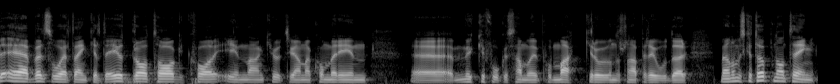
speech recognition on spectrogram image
det är väl så helt enkelt. Det är ju ett bra tag kvar innan Q3 kommer in. Eh, mycket fokus hamnar ju på makro under sådana här perioder. Men om vi ska ta upp någonting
